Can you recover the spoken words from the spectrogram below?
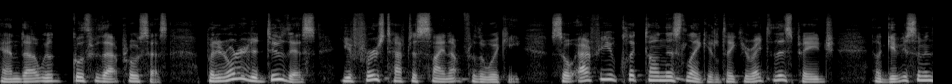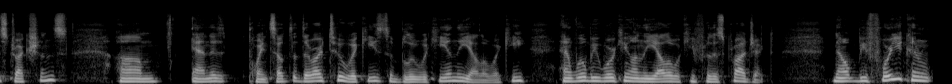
And uh, we'll go through that process. But in order to do this, you first have to sign up for the wiki. So after you've clicked on this link, it'll take you right to this page. It'll give you some instructions. Um, and it points out that there are two wikis, the blue wiki and the yellow wiki, and we'll be working on the yellow wiki for this project. Now, before you can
